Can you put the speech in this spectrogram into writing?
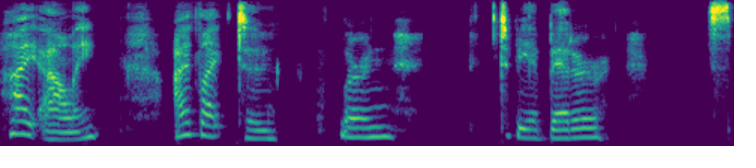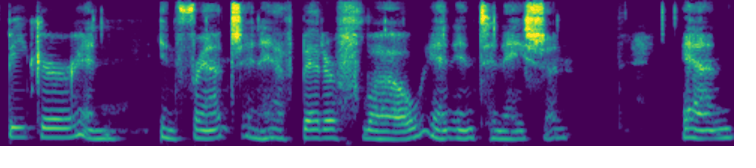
Hi, Ali. I'd like to learn to be a better speaker in, in French and have better flow and intonation. And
